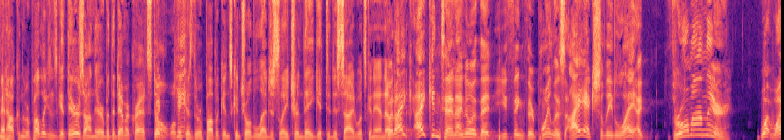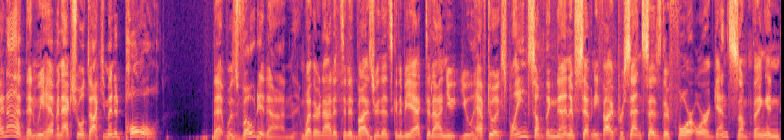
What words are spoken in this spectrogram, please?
And how can the Republicans get theirs on there, but the Democrats don't? well, because the Republicans control the legislature and they get to decide what's going to end up. But I, there. I contend. I know that you think they're pointless. I actually like. I throw them on there. What? Why not? Then we have an actual documented poll that was voted on. Whether or not it's an advisory that's going to be acted on, you you have to explain something. Then, if seventy five percent says they're for or against something, and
